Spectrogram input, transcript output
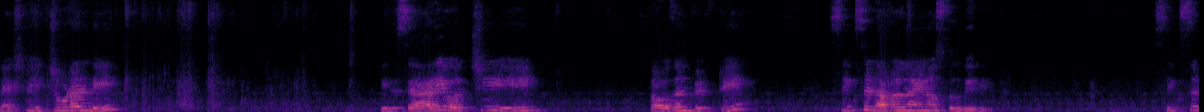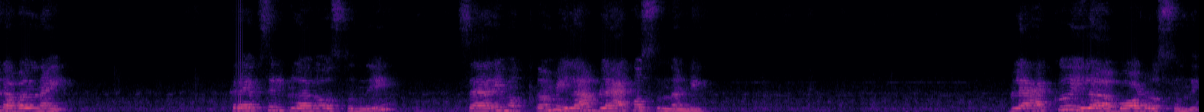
నెక్స్ట్ ఇది చూడండి. ఇది శారీ వచ్చి thousand fifty six double nine వస్తుంది ఇది. Six double nine crepe silk లాగా వస్తుంది. శారీ మొత్తం ఇలా బ్లాక్ వస్తుందండి. బ్లాక్ ఇలా బార్డర్ వస్తుంది.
